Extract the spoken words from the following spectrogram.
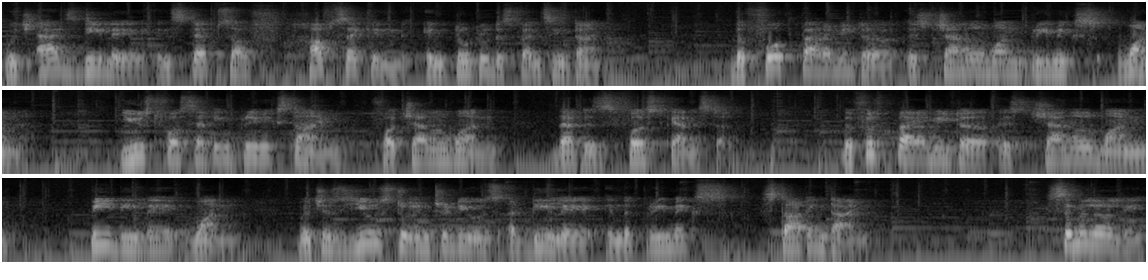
which adds delay in steps of half second in total dispensing time. The fourth parameter is channel 1 premix 1, used for setting premix time for channel 1 that is first canister. The fifth parameter is channel 1 p delay 1 which is used to introduce a delay in the premix starting time. Similarly,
